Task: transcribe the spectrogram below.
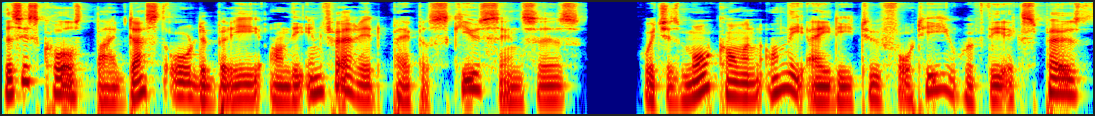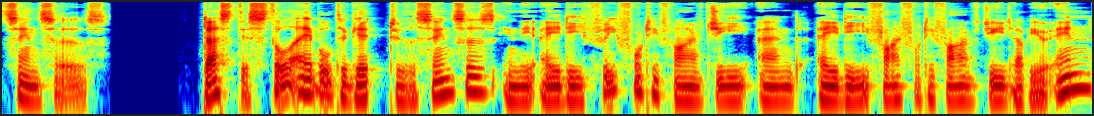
This is caused by dust or debris on the infrared paper skew sensors, which is more common on the AD240 with the exposed sensors. Dust is still able to get to the sensors in the AD345G and AD545GWN,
